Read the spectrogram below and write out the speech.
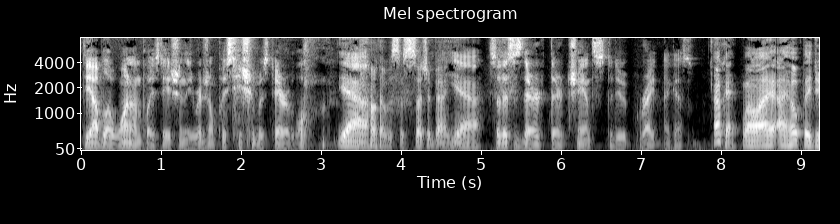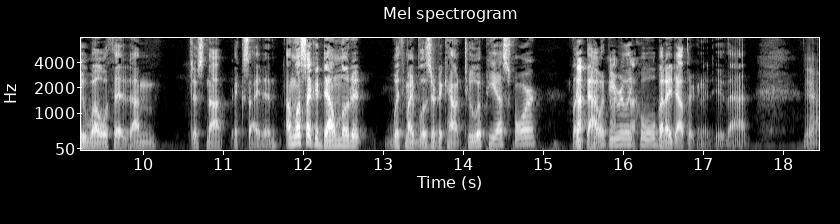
Diablo 1 on PlayStation, the original PlayStation, was terrible. yeah. Oh, that was just such a bad game. Yeah. so this is their their chance to do it right, I guess. Okay. Well, I, I hope they do well with it. I'm just not excited. Unless I could download it with my Blizzard account to a PS4. Like that would be really cool, but I doubt they're going to do that. Yeah.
